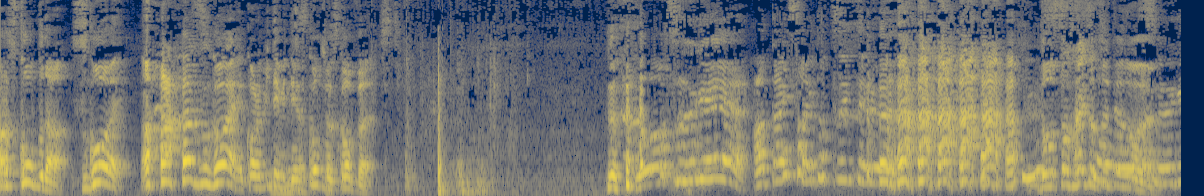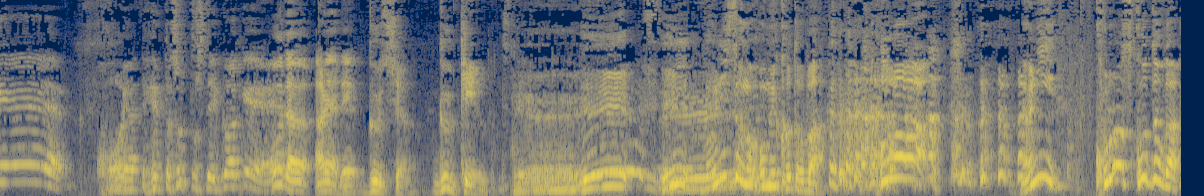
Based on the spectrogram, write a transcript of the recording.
よ？あ、スコープだ。すごい。あすごい。これ見て見て。スコープ、スコープ。おーすげえ赤いサイトついてる。ドットサイトついてるぞすげえこうやってヘッドショットしていくわけ。これだ、あれやで。グッシャー。グッキル。えー、えー、何その褒め言葉。うわ何？殺すことが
